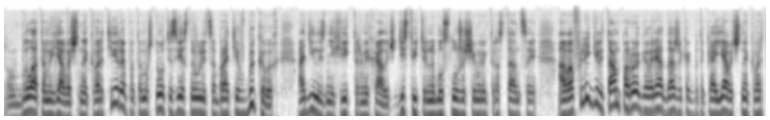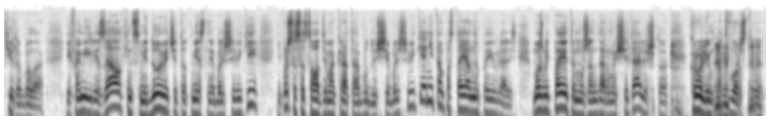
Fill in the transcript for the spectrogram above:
Была там и явочная квартира, потому что, ну, вот известная улица братьев Быковых, один из них, Виктор Михайлович, действительно был служащим электростанции, а во флигеле там, порой говорят, даже как бы такая явочная квартира была. И фамилии Залкин, Смедович, это вот местные большевики, не просто социал-демократы, а будущие большевики, они там постоянно появлялись. Может быть, поэтому жандармы считали, что кроль им потворствует.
